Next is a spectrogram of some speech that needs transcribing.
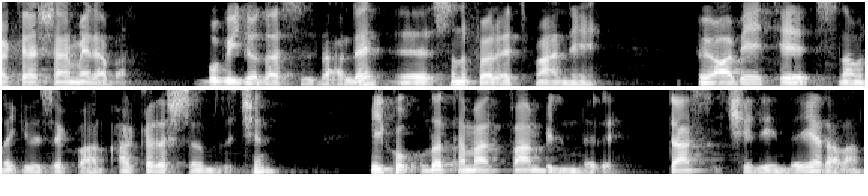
Arkadaşlar merhaba. Bu videoda sizlerle e, sınıf öğretmenliği ÖABT sınavına girecek olan arkadaşlarımız için ilkokulda temel fen bilimleri ders içeriğinde yer alan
